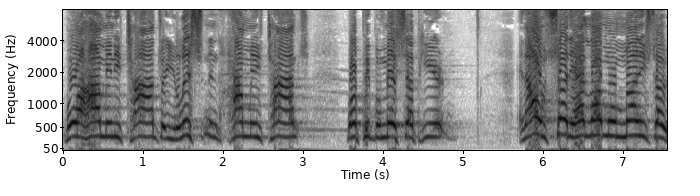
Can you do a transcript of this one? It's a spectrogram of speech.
boy, how many times are you listening? How many times? Boy, people mess up here. And all of a sudden, he had a lot more money, so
